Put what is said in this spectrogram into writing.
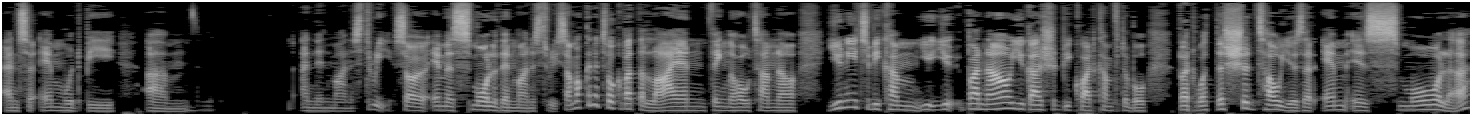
And so m would be, um, and then minus 3. So m is smaller than minus 3. So I'm not going to talk about the lion thing the whole time now. You need to become, you, you, by now you guys should be quite comfortable. But what this should tell you is that m is smaller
